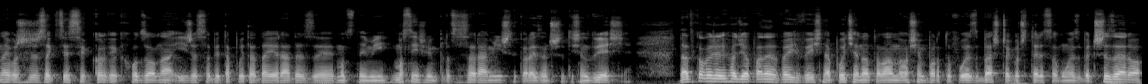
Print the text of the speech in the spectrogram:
najważniejsze, że sekcja jest jakkolwiek chłodzona i że sobie ta płyta daje radę z mocnymi, mocniejszymi procesorami niż tylko Ryzen 3200. Dodatkowo, jeżeli chodzi o panel wejść, wyjść na płycie, no to mamy 8 portów USB, z czego 4 są USB 3.0,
